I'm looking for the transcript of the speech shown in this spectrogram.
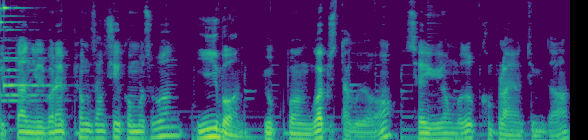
일단 1번의 평상시 겉모습은 2번 6번과 비슷하고요. 세 유형 모두 compliant입니다.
